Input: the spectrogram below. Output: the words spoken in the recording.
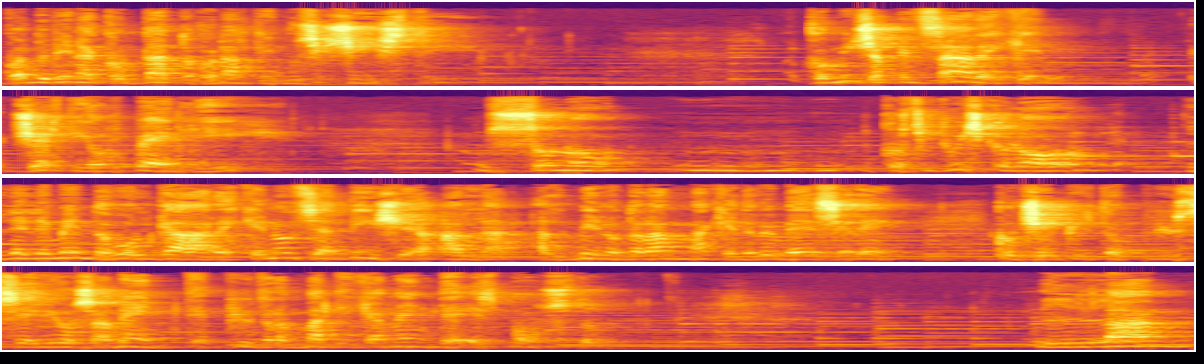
quando viene a contatto con altri musicisti. Comincia a pensare che certi orpelli sono, mm, costituiscono l'elemento volgare che non si addice al, al melodramma che dovrebbe essere concepito più seriosamente, più drammaticamente esposto. La,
